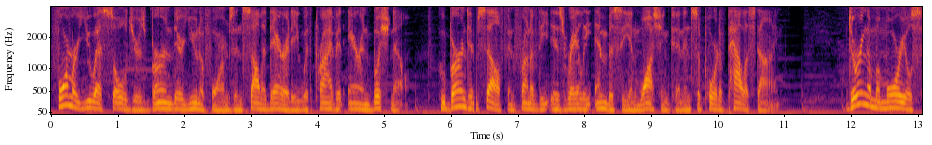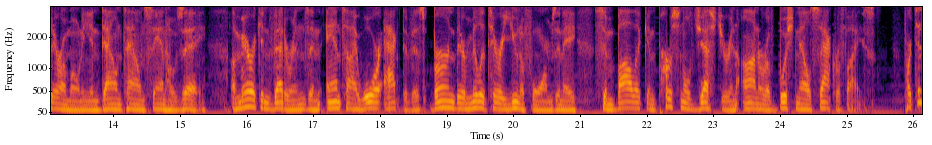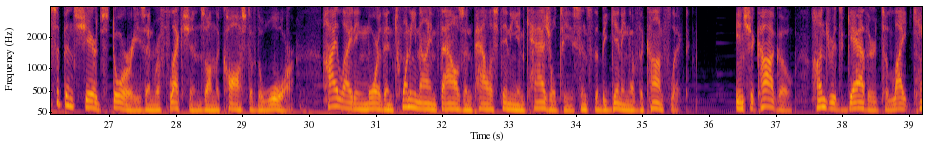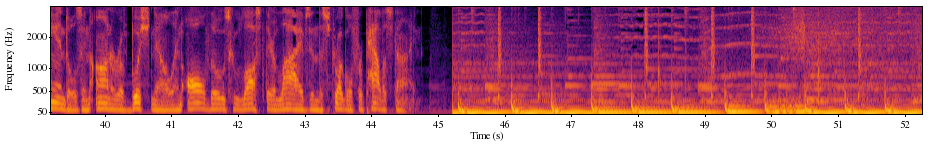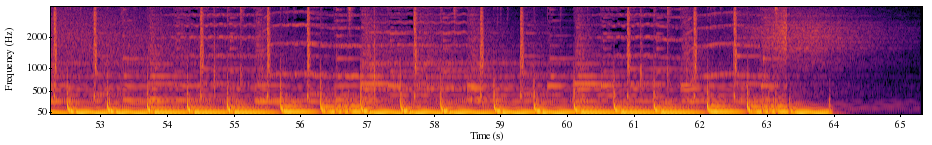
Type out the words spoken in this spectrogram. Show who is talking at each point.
Speaker 1: Former U.S. soldiers burned their uniforms in solidarity with Private Aaron Bushnell, who burned himself in front of the Israeli embassy in Washington in support of Palestine. During a memorial ceremony in downtown San Jose, American veterans and anti-war activists burned their military uniforms in a symbolic and personal gesture in honor of Bushnell's sacrifice. Participants shared stories and reflections on the cost of the war, highlighting more than 29,000 Palestinian casualties since the beginning of the conflict. In Chicago, hundreds gathered to light candles in honor of Bushnell and all those who lost their lives in the struggle for Palestine.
